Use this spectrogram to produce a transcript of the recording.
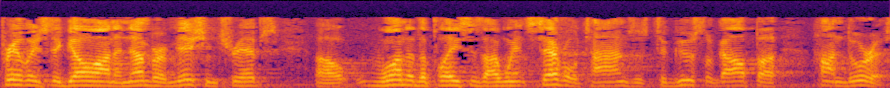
privilege to go on a number of mission trips. Uh, one of the places I went several times was Tegucigalpa, Honduras.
